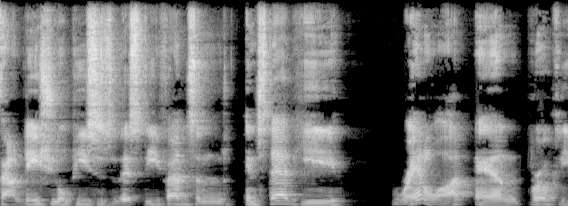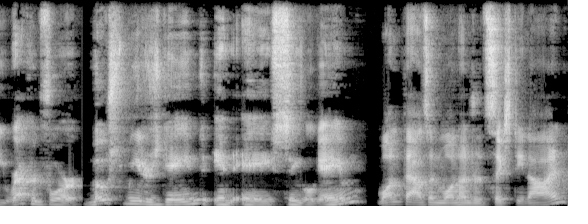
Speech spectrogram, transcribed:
foundational pieces of this defense, and instead he ran a lot and broke the record for most meters gained in a single game. 1,169.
